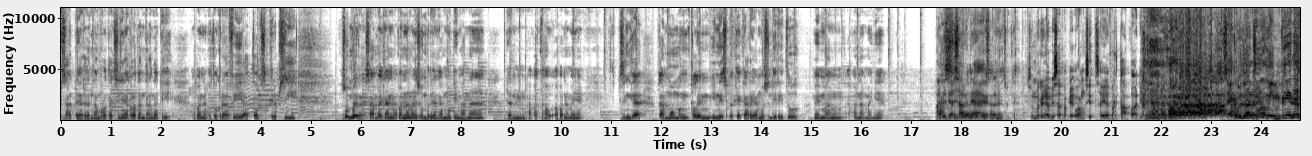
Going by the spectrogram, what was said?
sadar tentang proteksinya kalau tentang tadi apa namanya fotografi atau skripsi sumber sampaikan apa namanya sumber yang kamu di mana dan apa tahu apa namanya sehingga kamu mengklaim ini sebagai karyamu sendiri itu memang apa namanya Ada pas gitu, dasarnya, ada gitu. dasarnya juga sumbernya nggak bisa pakai wangsit saya bertapa di bawah Saya kebetulan semalam mimpi ini.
